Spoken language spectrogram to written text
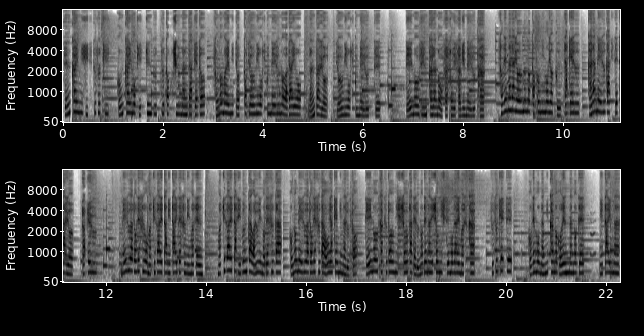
前回に引き続き、今回もキッチングッズ特集なんだけど、その前にちょっと興味を引くメールの話題を。なんだよ、興味を引くメールって。芸能人からのお誘い詐欺メールか。それなら業務のとこにもよく、たける、からメールが来てたよ。たける。メールアドレスを間違えたみたいですみません。間違えた自分が悪いのですが、このメールアドレスが公になると、芸能活動に支障が出るので内緒にしてもらえますか？続けて、これも何かのご縁なので、みたいな。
